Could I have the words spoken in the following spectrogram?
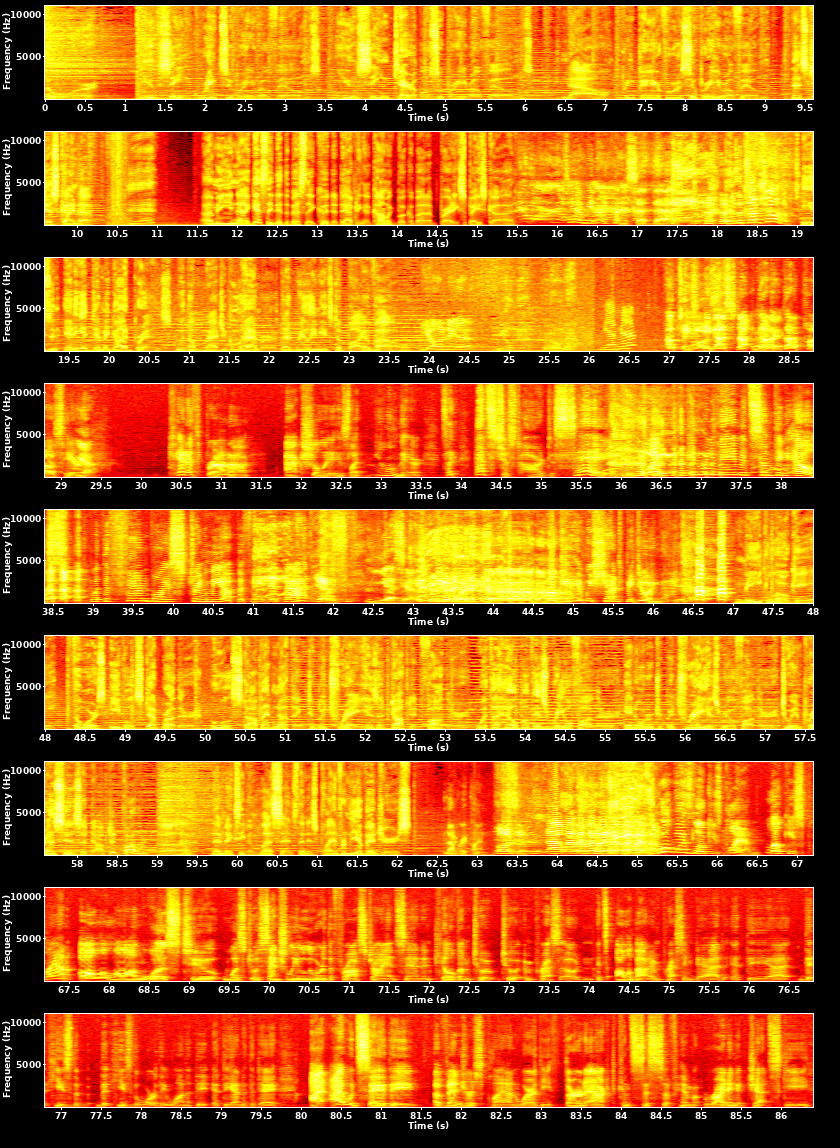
Thor. You've seen great superhero films, you've seen terrible superhero films. Now, prepare for a superhero film that's just kinda eh. I mean, I guess they did the best they could adapting a comic book about a bratty space god. See, I mean, I kind of said that. It was a tough job. He's an idiot demigod prince with a magical hammer that really needs to buy a vowel. Mjolnir. Mjolnir? Okay, so you gotta stop. Gotta Okay. gotta pause here. Yeah. Kenneth Branagh actually is like Mjolnir. It's like that's just hard to say. like, can we name it something else? Would the fanboys string me up if we did that? Yes. Like, yes, can they would. okay, we shan't be doing that. Meet Loki, Thor's evil stepbrother, who will stop at nothing to betray his adopted father with the help of his real father in order to betray his real father to impress his adopted father? Uh, that makes even less sense than his plan from the Avengers. Not a great plan. Was it? Uh, wait, wait, wait, wait, wait, wait, wait. what was Loki's plan? Loki's plan all along was to was to essentially lure the frost giants in and kill them to to impress Odin. It's all about impressing Dad at the uh, that he's the that he's the worthy one at the at the end of the day. I, I would say the Avengers plan, where the third act consists of him riding a jet ski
